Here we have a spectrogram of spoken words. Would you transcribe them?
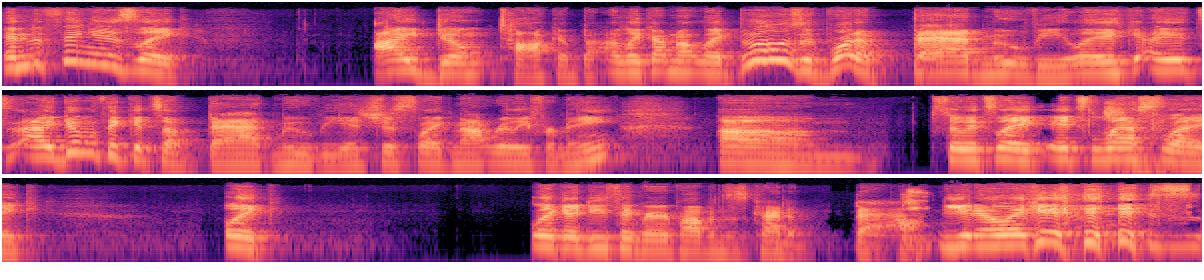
and the thing is, like, I don't talk about like I'm not like oh what a bad movie. Like it's I don't think it's a bad movie. It's just like not really for me. Um, so it's like it's less like like like I do think Mary Poppins is kind of bad. You know, like it's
